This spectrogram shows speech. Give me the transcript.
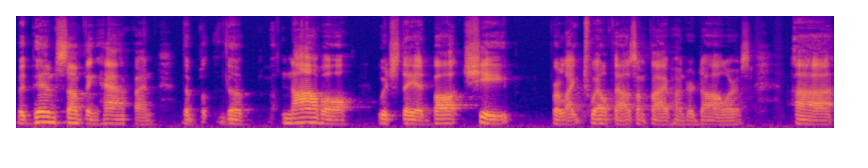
but then something happened. The the novel which they had bought cheap for like $12,500 uh,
